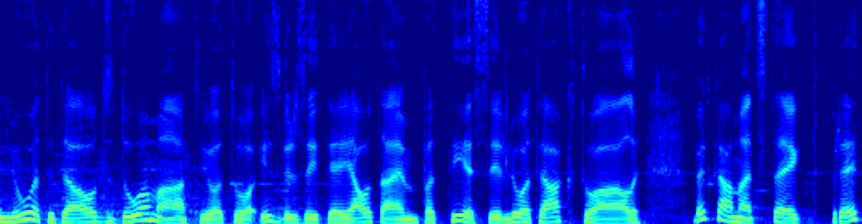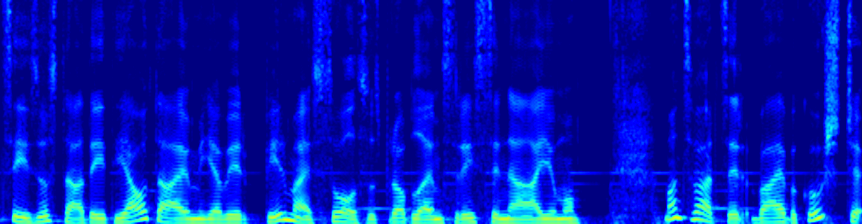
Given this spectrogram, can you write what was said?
ļoti daudz domāt, jo to izvirzītie jautājumi patiesi ir ļoti aktuāli. Bet, kā mēdz teikt, precīzi uzstādīti jautājumi jau ir pirmais solis uz problēmas risinājumu. Mans vārds ir Baiva Kušķa,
